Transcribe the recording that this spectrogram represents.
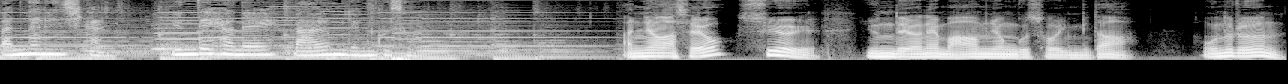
만나는 시간 윤대현의 마음 연구소 안녕하세요. 수요일 윤대현의 마음 연구소입니다. 오늘은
